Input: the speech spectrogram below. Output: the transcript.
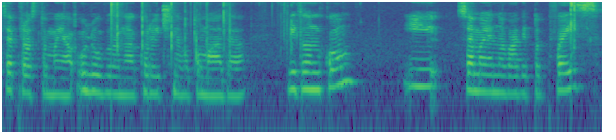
Це просто моя улюблена коричнева помада від Lancome. І це моя нова від Top Face.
